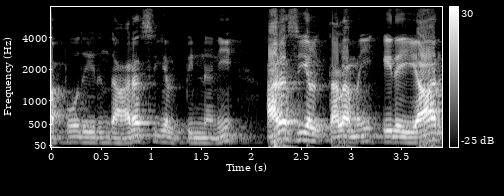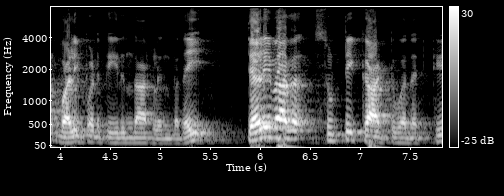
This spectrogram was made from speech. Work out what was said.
அப்போது இருந்த அரசியல் பின்னணி அரசியல் தலைமை இதை யார் வழிப்படுத்தி இருந்தார்கள் என்பதை தெளிவாக சுட்டி காட்டுவதற்கு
